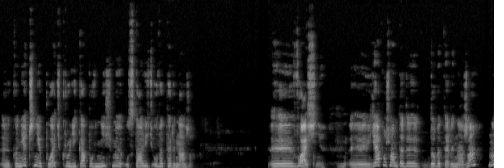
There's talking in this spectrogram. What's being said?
yy, koniecznie płeć królika powinniśmy ustalić u weterynarza. Yy, właśnie. Yy, ja poszłam wtedy do weterynarza, no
